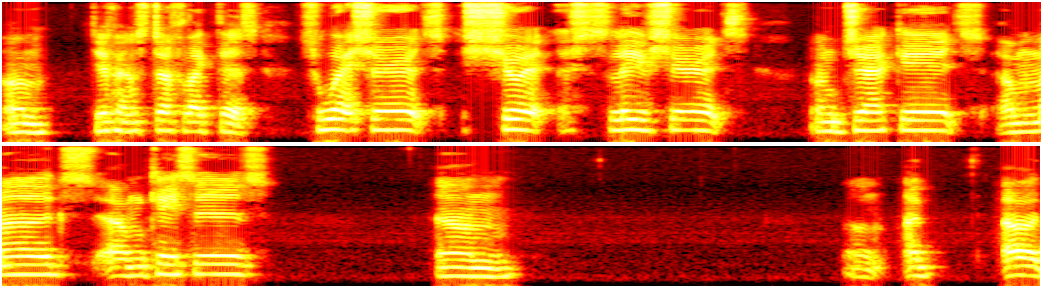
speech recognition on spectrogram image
Um, different stuff like this. Sweatshirts, shirt, sleeve shirts, um, jackets, um, mugs, um, cases, um, um, I, uh,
